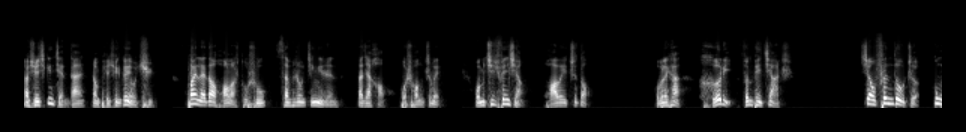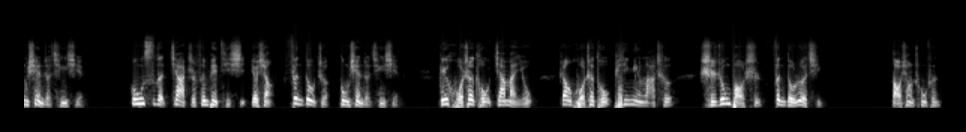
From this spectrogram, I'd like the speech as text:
让学习更简单，让培训更有趣。欢迎来到黄老师读书三分钟经理人。大家好，我是黄志伟。我们继续分享华为之道。我们来看合理分配价值，向奋斗者、贡献者倾斜。公司的价值分配体系要向奋斗者、贡献者倾斜，给火车头加满油，让火车头拼命拉车，始终保持奋斗热情，导向充分。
